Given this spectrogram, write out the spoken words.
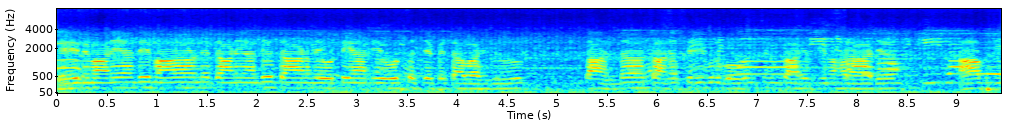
ਦੇ ਨਿਮਾਣਿਆਂ ਦੇ ਮਾਣ ਨੇ ਦਾਣਿਆਂ ਦੇ ਦਾਣ ਨੇ ਓਟਿਆਂ ਦੀ ਓਟ ਸੱਚੇ ਪਿਤਾ ਵਾਹਿਗੁਰੂ। ਧੰਨ ਧੰਨ ਸ੍ਰੀ ਗੁਰੂ ਗੋਬਿੰਦ ਸਿੰਘ ਸਾਹਿਬ ਜੀ ਮਹਾਰਾਜ। ਆਪ ਜੀ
